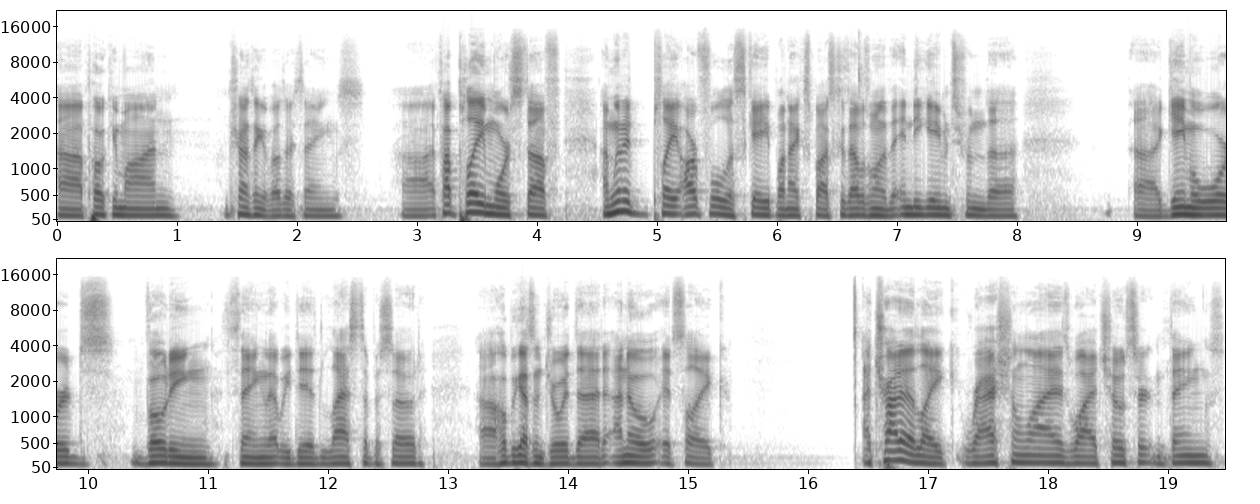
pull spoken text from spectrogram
uh, Pokemon. I'm trying to think of other things. Uh, if I play more stuff, I'm gonna play Artful Escape on Xbox because that was one of the indie games from the uh, Game Awards voting thing that we did last episode. I uh, hope you guys enjoyed that. I know it's like I try to like rationalize why I chose certain things,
